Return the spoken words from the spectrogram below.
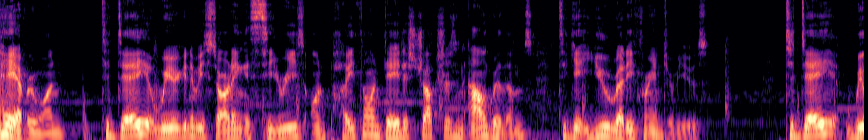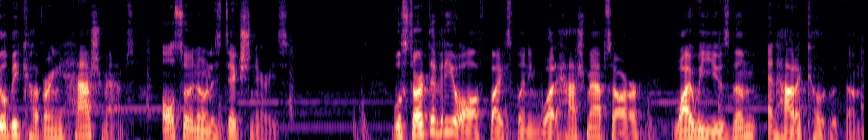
Hey everyone! Today we are going to be starting a series on Python data structures and algorithms to get you ready for interviews. Today we'll be covering hash maps, also known as dictionaries. We'll start the video off by explaining what hash maps are, why we use them, and how to code with them.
